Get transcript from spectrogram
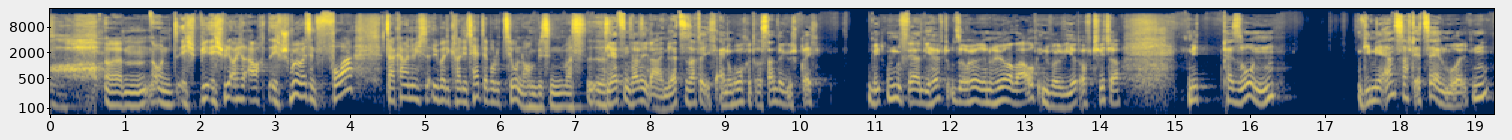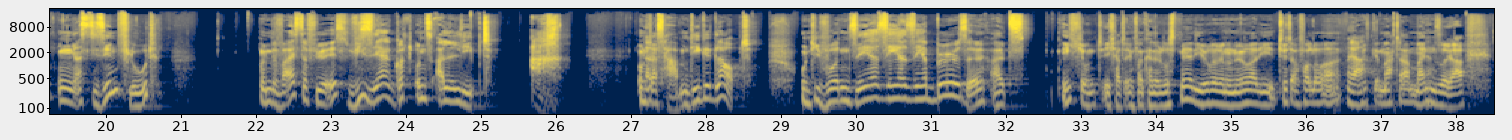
Ähm, und ich spiele ich spiel euch auch, ich spule mal ein bisschen vor, da kann man nämlich über die Qualität der Produktion noch ein bisschen was. Äh, Letztens hatte ich, nein, letztens letztens hatte ich ein hochinteressantes Gespräch mit ungefähr die Hälfte unserer Hörerinnen und Hörer war auch involviert auf Twitter mit Personen, die mir ernsthaft erzählen wollten, dass die Sinnflut ein Beweis dafür ist, wie sehr Gott uns alle liebt. Ach. Und das haben die geglaubt. Und die wurden sehr, sehr, sehr böse, als ich und ich hatte irgendwann keine Lust mehr. Die Hörerinnen und Hörer, die Twitter-Follower Ja. mitgemacht haben, meinten so, ja,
